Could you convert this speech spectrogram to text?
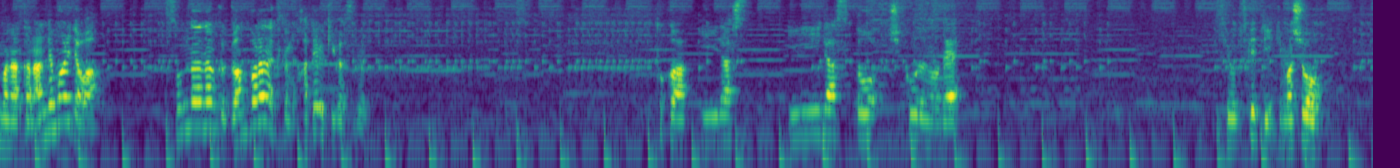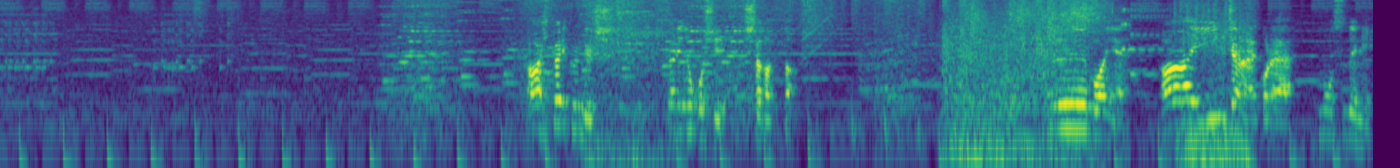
まあなんか何でもありだわ。そんななんか頑張らなくても勝てる気がする。とか言い出す言い出すとしこるので気をつけていきましょう。ああ光組んでるし光残ししたかった。えー、怖いね。ああいいんじゃないこれ。もうすでに。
